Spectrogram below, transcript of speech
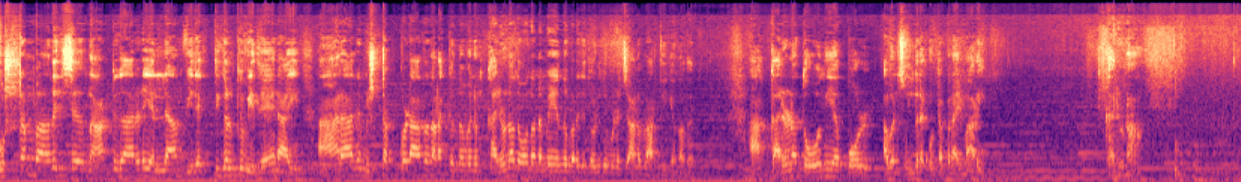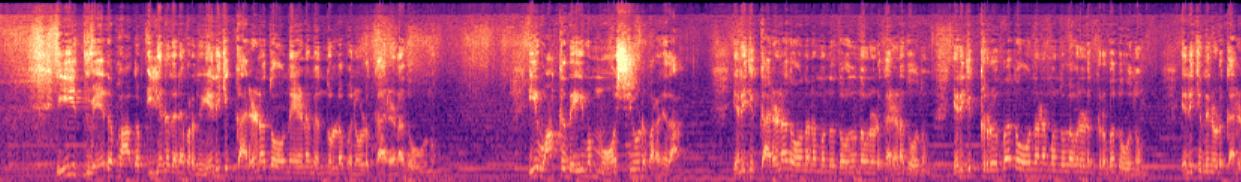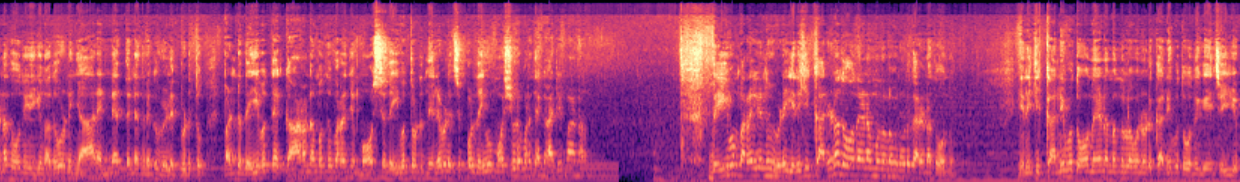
കുഷ്ഠം ബാധിച്ച് നാട്ടുകാരുടെ എല്ലാം വിരക്തികൾക്ക് വിധേയനായി ആരാലും ഇഷ്ടപ്പെടാതെ നടക്കുന്നവനും കരുണ തോന്നണമേ എന്ന് പറഞ്ഞ് തൊഴുതു പിടിച്ചാണ് പ്രാർത്ഥിക്കുന്നത്. ആ കരുണ തോന്നിയപ്പോൾ അവൻ സുന്ദരക്കുട്ടപ്പനായി മാറി. കരുണ. ഈ വേദഭാഗം ഇങ്ങനെ തന്നെ പറഞ്ഞു എനിക്ക് കരുണ തോന്നേണം എന്നുള്ളവനോട് കരുണ തോന്നും ഈ വാക്ക് ദൈവം മോശയോട് പറഞ്ഞതാ. എനിക്ക് കരുണ തോന്നണമെന്ന് തോന്നുന്നവനോട് കരുണ തോന്നും. എനിക്ക് കൃപ തോന്നണമെന്നുള്ളവനോട് കൃപ തോന്നും. എനിക്ക് നിന്നോട് കരുണ തോന്നിയിരിക്കുന്നു. അതുകൊണ്ട് ഞാൻ എന്നെ തന്നെ നിനക്ക് വെളിപ്പെടുത്തും. പണ്ട് ദൈവത്തെ കാണണമെന്ന് പറഞ്ഞ് മോശ ദൈവത്തോട് നിലവിളിച്ചപ്പോൾ ദൈവം മോശയോട് പറഞ്ഞ കാര്യമാണ്. ദൈവം പറയുന്നു ഇവിടെ എനിക്ക് കരുണ തോന്നണമെന്നുള്ളവനോട് കരുണ തോന്നും. എനിക്ക് കനിവ് തോന്നണമെന്നുള്ളവനോട് കനിവ് തോന്നുകയും ചെയ്യും.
